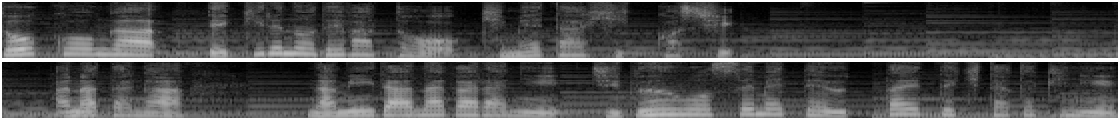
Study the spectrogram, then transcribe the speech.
登校ができるのではと決めた引っ越し。あなたが涙ながらに自分を責めて訴えてきた時に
